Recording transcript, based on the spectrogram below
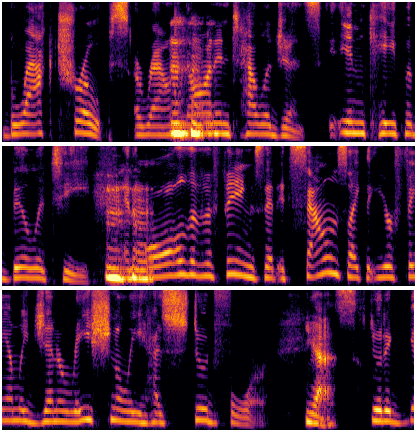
black tropes around mm-hmm. non-intelligence incapability mm-hmm. and all of the things that it sounds like that your family generationally has stood for yes stood ag-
